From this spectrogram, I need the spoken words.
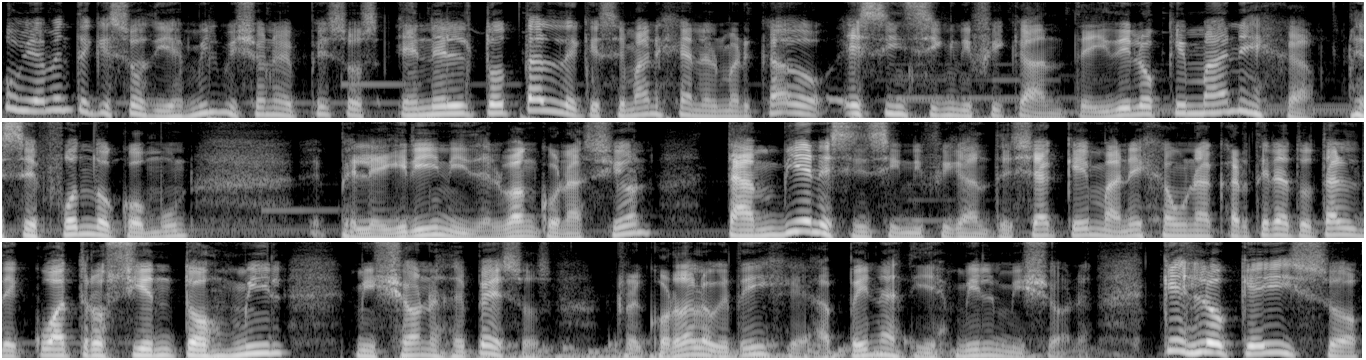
Obviamente que esos 10 mil millones de pesos en el total de que se maneja en el mercado es insignificante y de lo que maneja ese fondo común eh, Pellegrini del Banco Nación también es insignificante, ya que maneja una cartera total de 400 mil millones de pesos. Recordá lo que te dije, apenas 10 mil millones. ¿Qué es lo que hizo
